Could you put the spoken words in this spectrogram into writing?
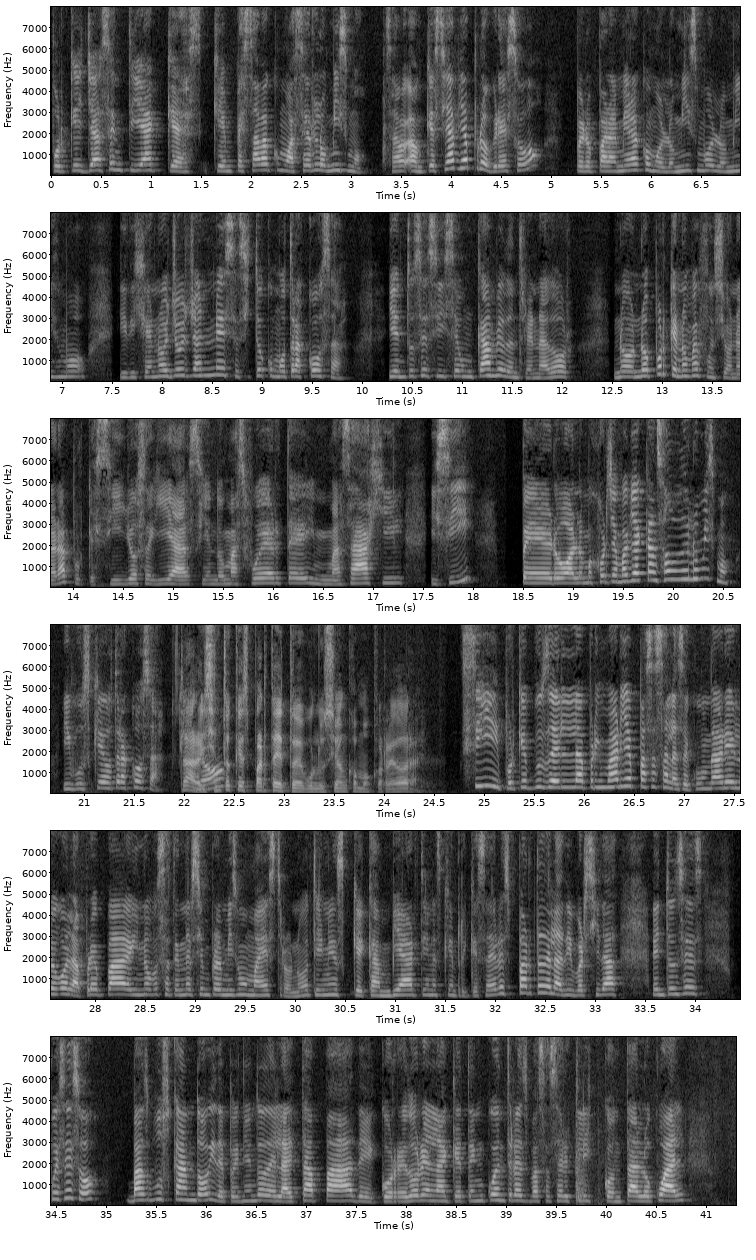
porque ya sentía que, que empezaba como a hacer lo mismo, aunque sí había progreso, pero para mí era como lo mismo, lo mismo, y dije, no, yo ya necesito como otra cosa. Y entonces hice un cambio de entrenador. No, no porque no me funcionara, porque sí, yo seguía siendo más fuerte y más ágil, y sí, pero a lo mejor ya me había cansado de lo mismo y busqué otra cosa. Claro, y siento que es parte de tu evolución como corredora. Sí, porque pues de la primaria pasas a la secundaria y luego a la prepa y no vas a tener siempre el mismo maestro, ¿no? Tienes que cambiar, tienes que enriquecer, es parte de la diversidad. Entonces, pues eso, vas buscando y dependiendo de la etapa de corredor en la que te encuentres, vas a hacer clic con tal o cual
